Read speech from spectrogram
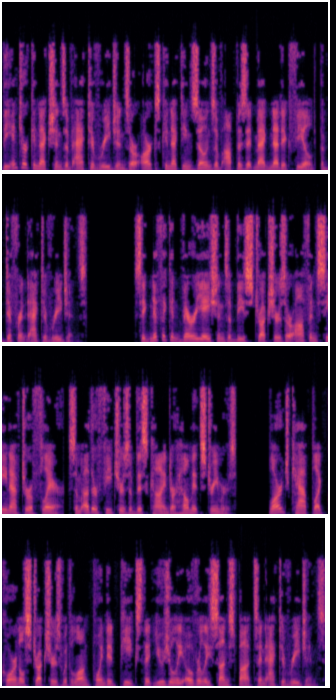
The interconnections of active regions are arcs connecting zones of opposite magnetic field, of different active regions. Significant variations of these structures are often seen after a flare. Some other features of this kind are helmet streamers large cap like coronal structures with long pointed peaks that usually overlay sunspots and active regions.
